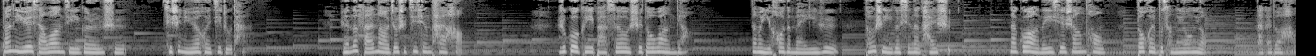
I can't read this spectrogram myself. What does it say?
当你越想忘记一个人时，其实你越会记住他。人的烦恼就是记性太好。如果可以把所有事都忘掉，那么以后的每一日都是一个新的开始。那过往的一些伤痛，都会不曾拥有。”那该多好！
